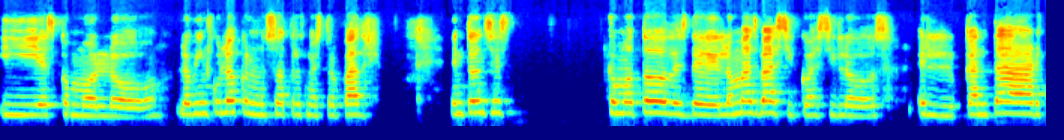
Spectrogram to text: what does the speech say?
y es como lo, lo vinculó con nosotros nuestro padre. Entonces, como todo desde lo más básico, así los, el cantar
